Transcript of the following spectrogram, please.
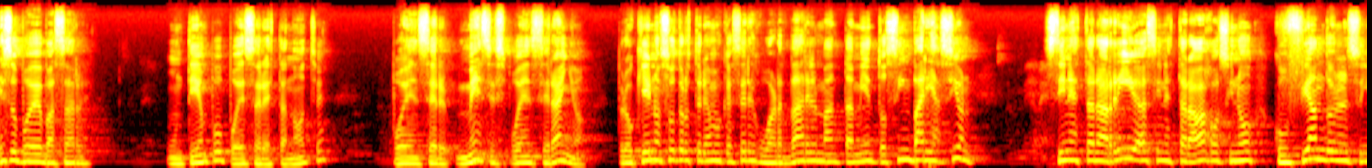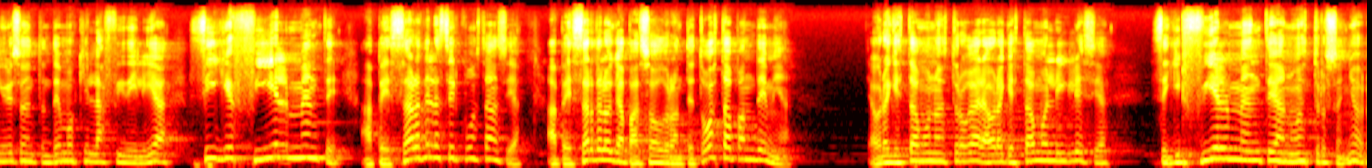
Eso puede pasar un tiempo, puede ser esta noche, pueden ser meses, pueden ser años, pero que nosotros tenemos que hacer es guardar el mandamiento sin variación sin estar arriba, sin estar abajo, sino confiando en el Señor. Eso entendemos que la fidelidad sigue fielmente, a pesar de las circunstancias, a pesar de lo que ha pasado durante toda esta pandemia. Ahora que estamos en nuestro hogar, ahora que estamos en la iglesia, seguir fielmente a nuestro Señor.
